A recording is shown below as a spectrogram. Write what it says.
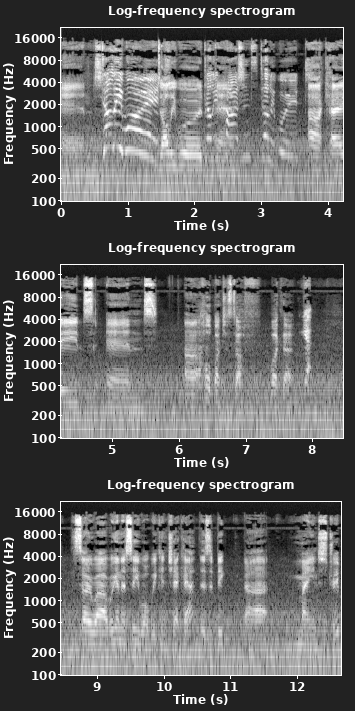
and Dollywood! Dollywood Dolly Parton's Dollywood. arcades and uh, a whole bunch of stuff like that. yeah. So uh, we're going to see what we can check out. There's a big uh, main strip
